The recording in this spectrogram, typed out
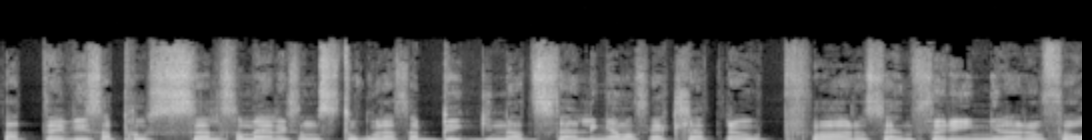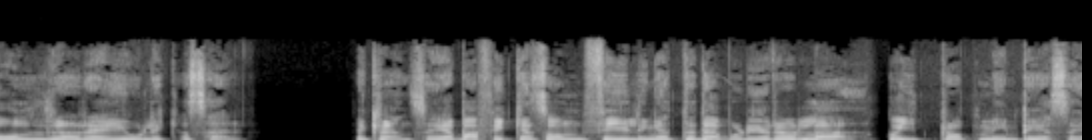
Så att det är vissa pussel som är liksom stora så här byggnadsställningar man ska klättra upp för och sen föryngra det och föråldra det i olika så här sekvenser. Jag bara fick en sån feeling att det där borde ju rulla skitbra på min PC.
